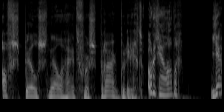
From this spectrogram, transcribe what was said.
afspeelsnelheid voor spraakberichten. Oh, dat is heel handig. Ja,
